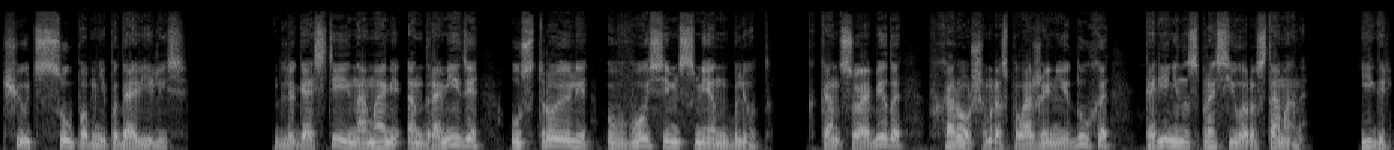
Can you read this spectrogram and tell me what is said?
чуть супом не подавились. Для гостей на маме Андромеде устроили восемь смен блюд. К концу обеда, в хорошем расположении духа, Каренина спросила Рустамана. «Игорь,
